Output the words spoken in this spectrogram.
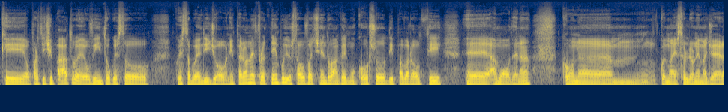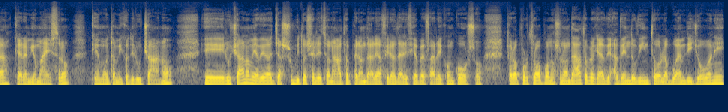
che ho partecipato e ho vinto questo, questa Bohème di Giovani, però nel frattempo io stavo facendo anche il concorso corso di Pavarotti eh, a Modena con, ehm, con, il maestro Leone Magera, che era il mio maestro, che è molto amico di Luciano, e Luciano mi aveva già subito selezionato per andare a Filadelfia per fare il concorso, però purtroppo non sono andato perché avendo vinto la Bohème di Giovani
